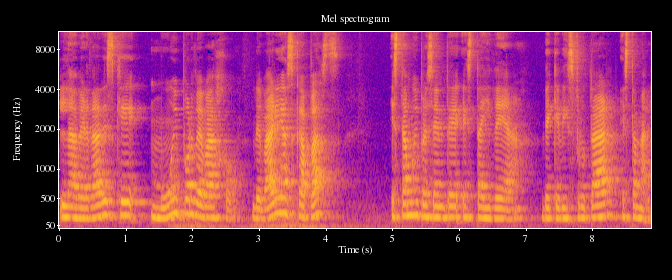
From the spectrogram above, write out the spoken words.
la verdad es que muy por debajo de varias capas está muy presente esta idea de que disfrutar está mal,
